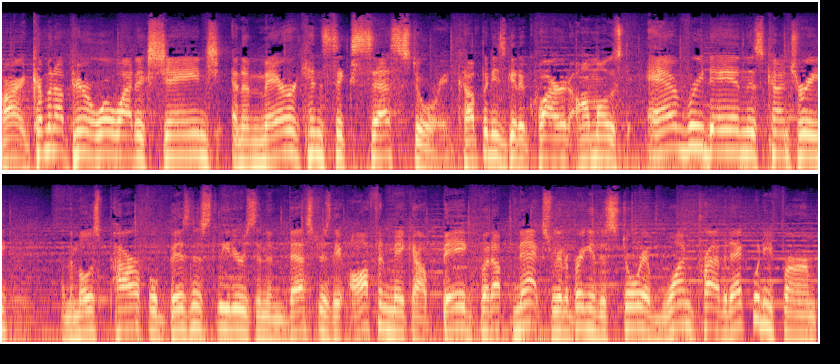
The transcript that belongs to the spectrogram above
All right, coming up here at Worldwide Exchange, an American success story. Companies get acquired almost every day in this country, and the most powerful business leaders and investors, they often make out big. But up next, we're going to bring you the story of one private equity firm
